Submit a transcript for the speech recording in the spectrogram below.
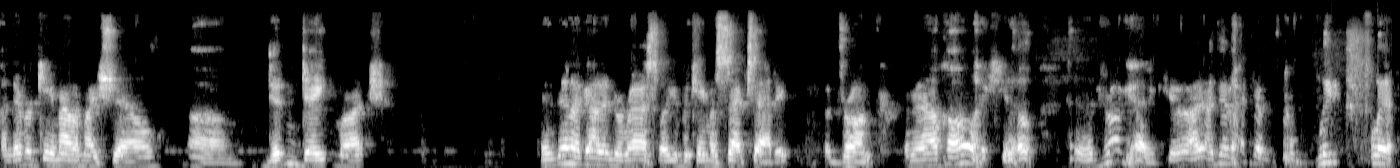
I never came out of my shell. Um, didn't date much. And then I got into wrestling and became a sex addict, a drunk, and an alcoholic, you know, and a drug addict. You know, I, I did I did a complete flip.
